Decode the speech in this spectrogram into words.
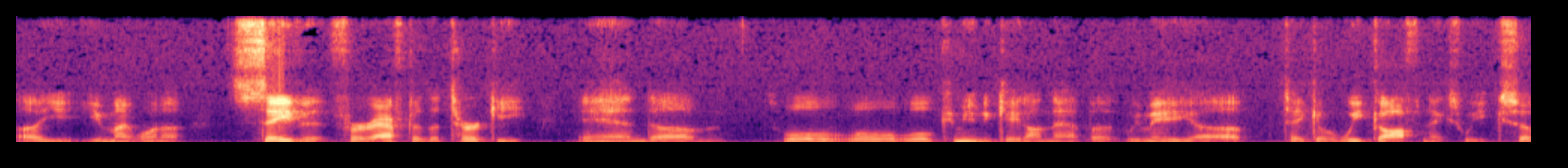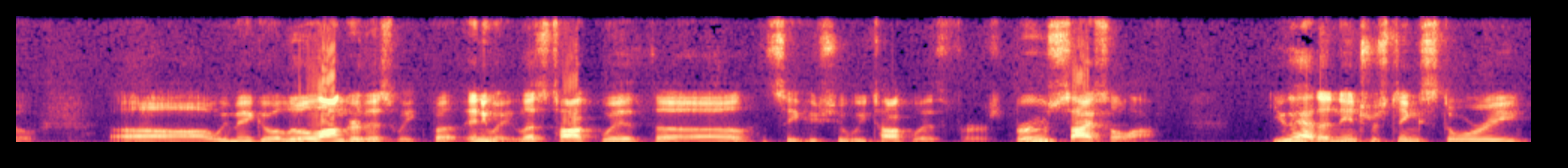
uh, you, you might want to save it for after the turkey, and um, we'll we'll we'll communicate on that. But we may uh, take a week off next week, so uh, we may go a little longer this week. But anyway, let's talk with uh, let's see who should we talk with first? Bruce Siceloff. You had an interesting story.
